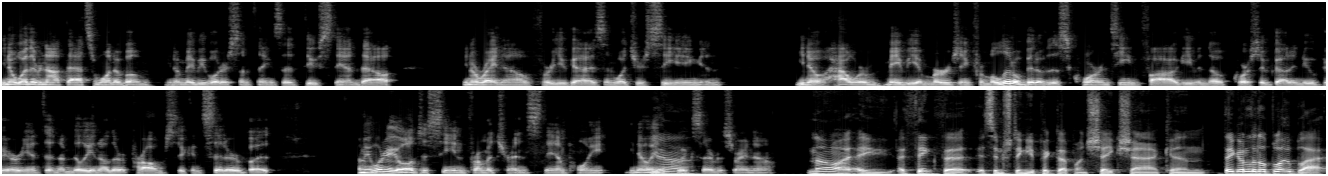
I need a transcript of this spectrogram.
you know whether or not that's one of them. You know, maybe what are some things that do stand out, you know, right now for you guys and what you're seeing and you know how we're maybe emerging from a little bit of this quarantine fog even though of course we've got a new variant and a million other problems to consider but I mean, what are you all just seeing from a trend standpoint, you know, in yeah. quick service right now? No, I I think that it's interesting you picked up on Shake Shack and they got a little blowback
